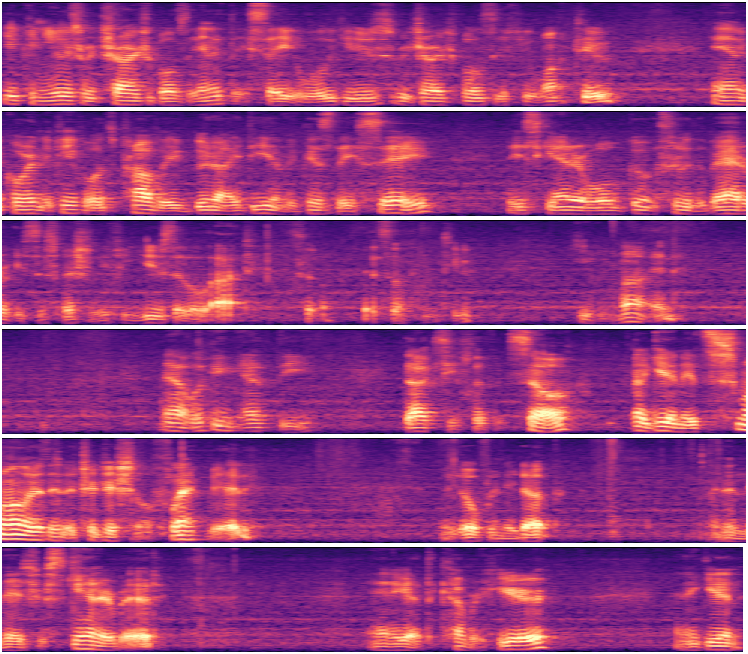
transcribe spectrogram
You can use rechargeables in it. They say you will use rechargeables if you want to. And according to people, it's probably a good idea because they say the scanner will go through the batteries, especially if you use it a lot. So that's something to keep in mind. Now, looking at the Doxie Flip itself, again, it's smaller than a traditional flatbed. We open it up, and then there's your scanner bed and you got the cover here. And again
